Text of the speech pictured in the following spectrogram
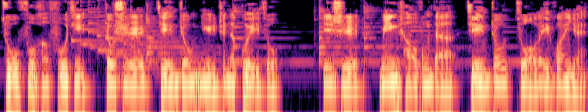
祖父和父亲都是建州女真的贵族，也是明朝风的建州左卫官员。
